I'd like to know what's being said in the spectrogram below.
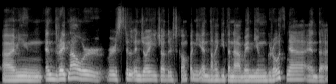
I mean, and right now we're we're still enjoying each other's company and nakikita namin yung growth niya and uh,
